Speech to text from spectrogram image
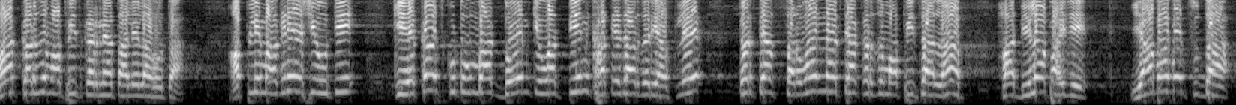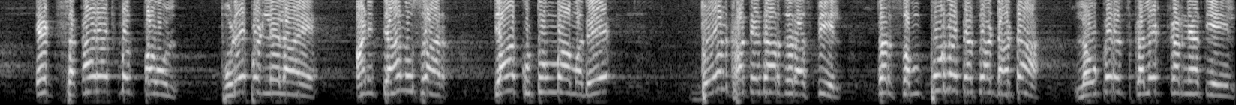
हा कर्जमाफीत करण्यात आलेला होता. आपली मागणी अशी होती की एकाच कुटुंबात दोन किंवा तीन खातेदार जरी असले तर त्या सर्वांना त्या कर्जमाफीचा लाभ हा दिला पाहिजे. याबाबत सुद्धा एक सकारात्मक पाऊल पुढे पडलेला आहे आणि त्यानुसार त्या कुटुंबामध्ये दोन खातेदार जर असतील तर संपूर्ण त्याचा डाटा लवकरच कलेक्ट करण्यात येईल.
